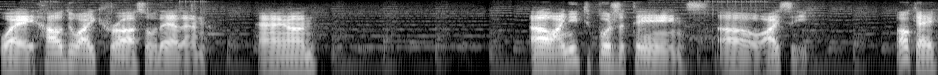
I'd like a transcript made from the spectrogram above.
Wait, how do I cross over there then? Hang on. Oh, I need to push the things. Oh, I see. Okay.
